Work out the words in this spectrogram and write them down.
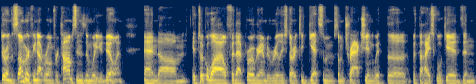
during the summer, if you're not rowing for Thompson's, then what are you doing? and um, it took a while for that program to really start to get some some traction with the with the high school kids and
